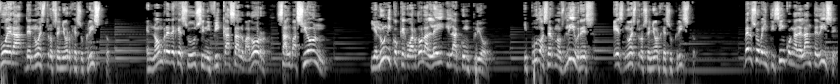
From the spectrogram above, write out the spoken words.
fuera de nuestro Señor Jesucristo. El nombre de Jesús significa Salvador, salvación. Y el único que guardó la ley y la cumplió y pudo hacernos libres es nuestro Señor Jesucristo. Verso 25 en adelante dice,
